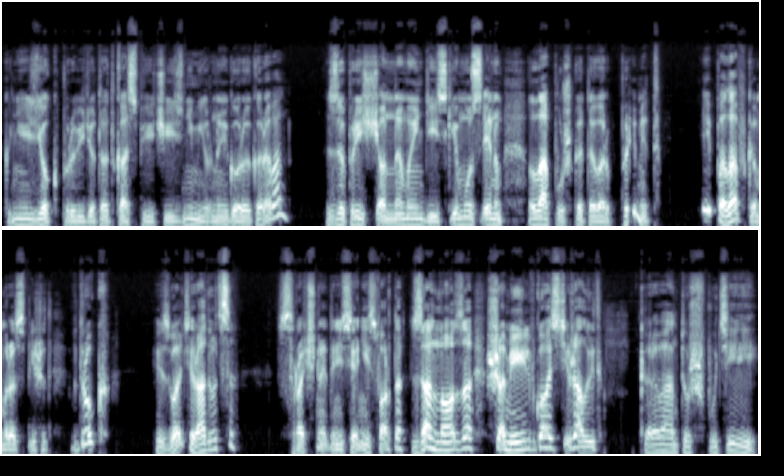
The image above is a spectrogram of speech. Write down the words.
Князек проведет от Каспия через немирные горы караван, запрещенным индийским муслином. Лапушка товар примет и по лавкам распишет. Вдруг, извольте радоваться, срочное донесение из форта «Заноза! Шамиль в гости жалует!» Караван уж в пути,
